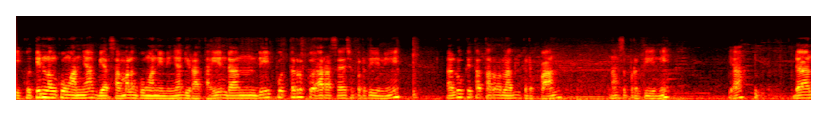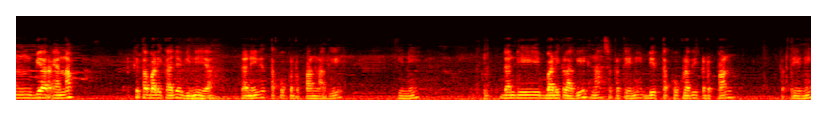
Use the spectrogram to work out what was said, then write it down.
ikutin lengkungannya biar sama lengkungan ininya diratain dan diputer ke arah saya seperti ini. Lalu kita taruh lagi ke depan. Nah seperti ini ya. Dan biar enak kita balik aja gini ya. Dan ini tekuk ke depan lagi. Ini dan dibalik lagi nah seperti ini ditekuk lagi ke depan seperti ini.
